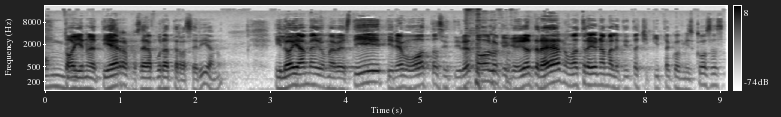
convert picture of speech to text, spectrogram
hombre. todo lleno de tierra, pues era pura terracería, ¿no? Y luego ya medio me vestí, tiré botas y tiré todo lo que quería traer, nomás traía una maletita chiquita con mis cosas.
